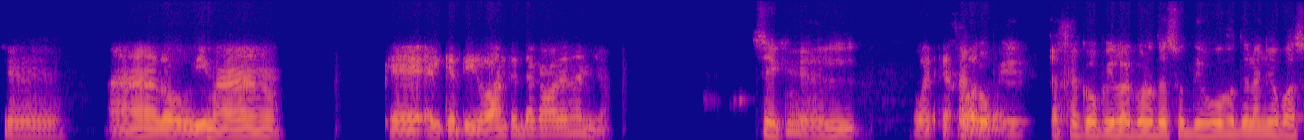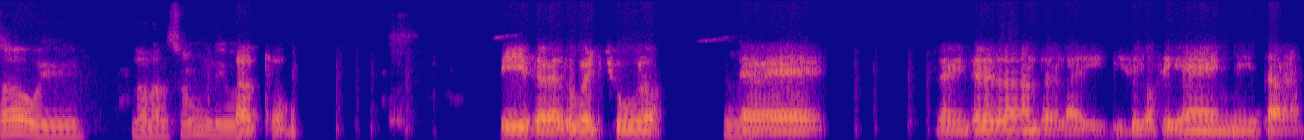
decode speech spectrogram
Que Ah, lo vi, mano. Que el que tiró antes de acabar el año. sí, que él, O este él es otro. recopi- él recopiló algunos de sus dibujos del año pasado y lo lanzó en un libro. Exacto. Sí, se ve súper chulo. Mm, Se ve, se ve interesante, ¿verdad? Y, y si lo siguen en Instagram,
